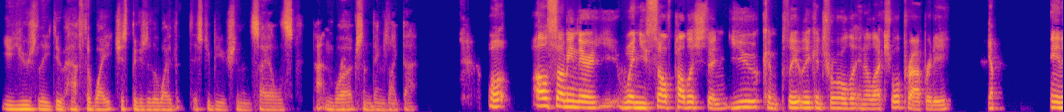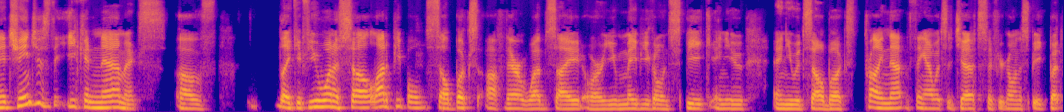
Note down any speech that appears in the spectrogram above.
you usually do have to wait just because of the way that distribution and sales pattern works and things like that. Well also i mean there when you self-publish then you completely control the intellectual property. Yep. And it changes the economics of like if you want to sell a lot of people sell books off their website or you maybe you go and speak and you and you would sell books. Probably not the thing i would suggest if you're going to speak but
